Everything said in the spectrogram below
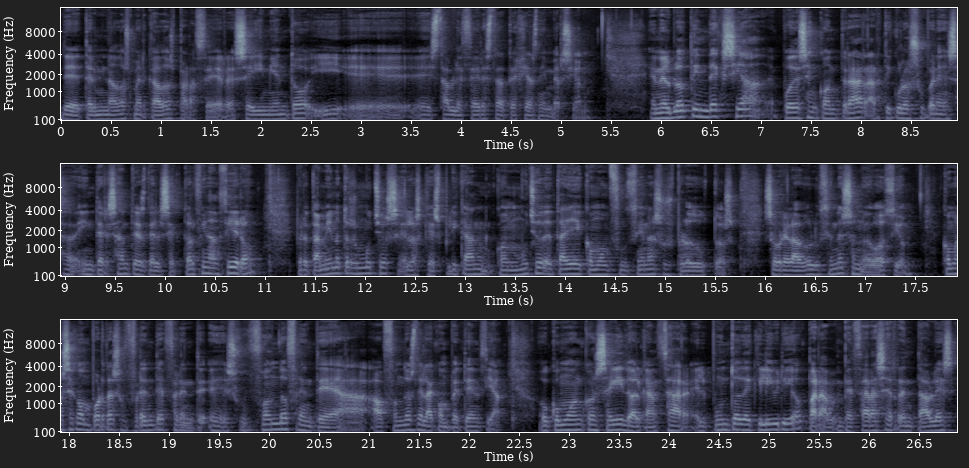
de determinados mercados para hacer seguimiento y establecer estrategias de inversión. En el blog de Indexia puedes encontrar artículos súper interesantes del sector financiero, pero también otros muchos en los que explican con mucho detalle cómo funcionan sus productos, sobre la evolución de su negocio, cómo se comporta su, frente, frente, eh, su fondo frente a, a fondos de la competencia o cómo han conseguido alcanzar el punto de equilibrio para empezar a ser rentables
